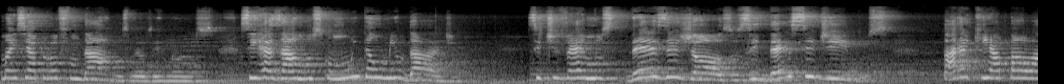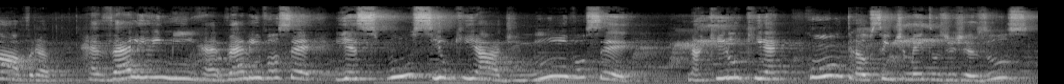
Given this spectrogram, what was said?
Mas se aprofundarmos, meus irmãos, se rezarmos com muita humildade, se tivermos desejosos e decididos para que a palavra revele em mim, revele em você e expulse o que há de mim e você naquilo que é contra os sentimentos de Jesus,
